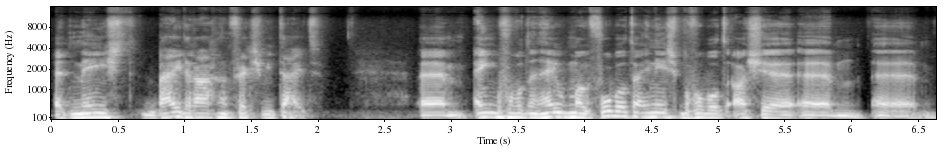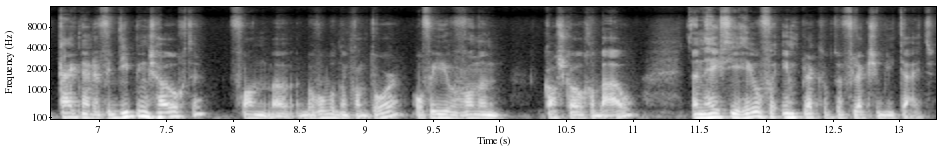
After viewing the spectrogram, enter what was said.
het meest bijdragen aan flexibiliteit. Eén bijvoorbeeld een heel mooi voorbeeld daarin is bijvoorbeeld als je ehm, eh, kijkt naar de verdiepingshoogte van eh, bijvoorbeeld een kantoor of in ieder geval van een casco-gebouw, dan heeft die heel veel impact op de flexibiliteit.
